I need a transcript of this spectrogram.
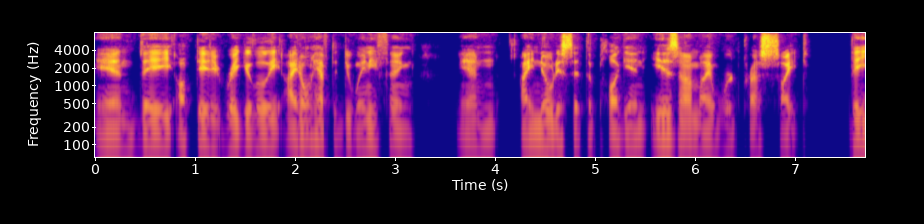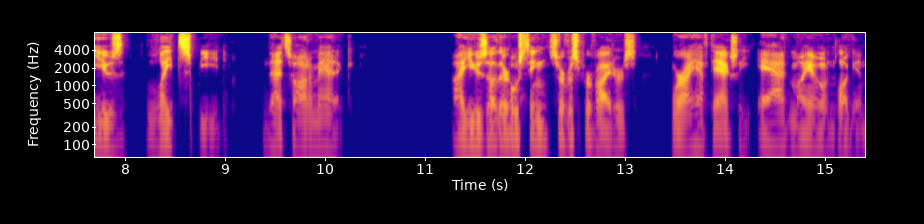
and they update it regularly. I don't have to do anything. And I notice that the plugin is on my WordPress site. They use LiteSpeed, that's automatic. I use other hosting service providers where I have to actually add my own plugin.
